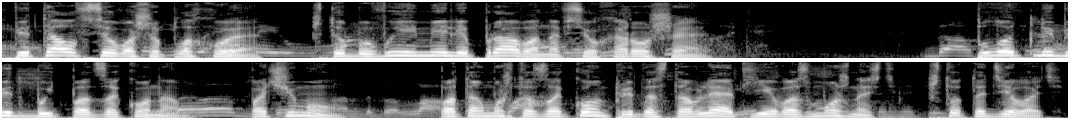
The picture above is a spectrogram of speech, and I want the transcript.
впитал все ваше плохое, чтобы вы имели право на все хорошее. Плоть любит быть под законом. Почему? Потому что закон предоставляет ей возможность что-то делать.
